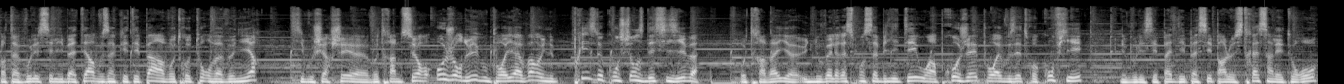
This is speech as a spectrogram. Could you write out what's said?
Quant à vous les célibataires, vous inquiétez pas, hein, votre tour va venir. Si vous cherchez euh, votre âme sœur aujourd'hui, vous pourriez avoir une prise de conscience décisive. Au travail, une nouvelle responsabilité ou un projet pourrait vous être confié. Ne vous laissez pas dépasser par le stress, hein, les taureaux.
